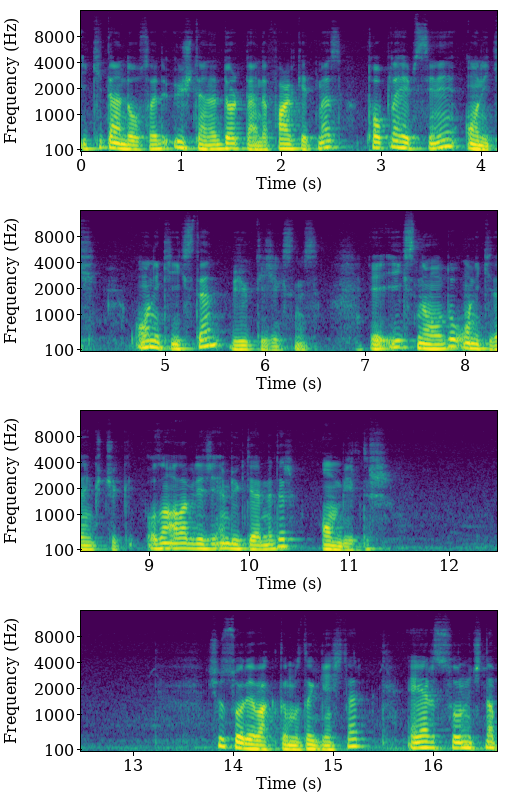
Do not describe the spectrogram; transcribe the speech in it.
iki tane de olsaydı 3 tane de 4 tane de fark etmez. Topla hepsini 12. 12x'ten büyük diyeceksiniz. E, x ne oldu? 12'den küçük. O zaman alabileceği en büyük değer nedir? 11'dir. Şu soruya baktığımızda gençler eğer sorunun içinde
